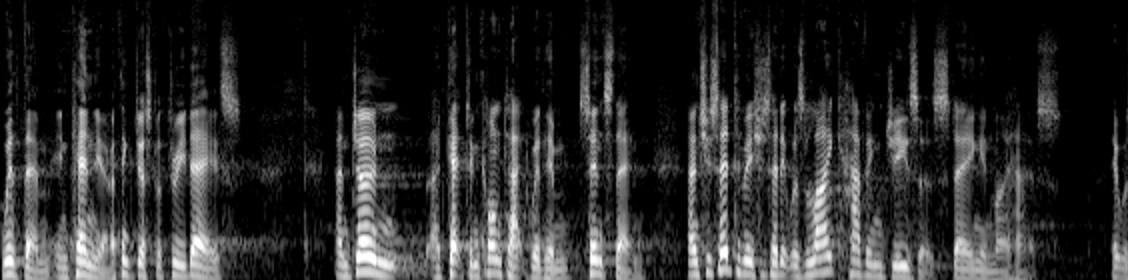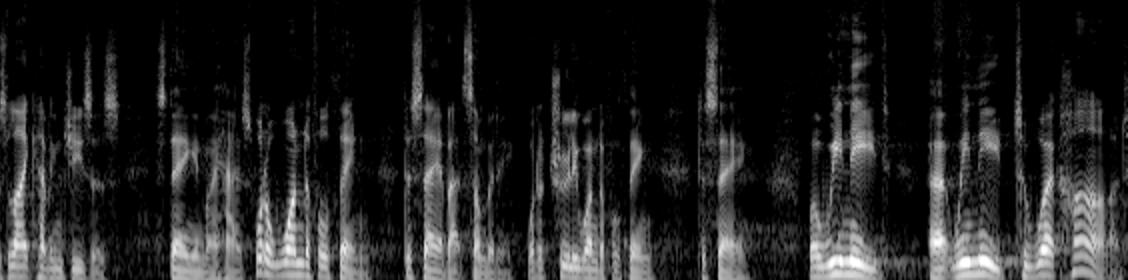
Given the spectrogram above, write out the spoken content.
with them in Kenya, I think just for three days. And Joan had kept in contact with him since then. And she said to me, she said, it was like having Jesus staying in my house. It was like having Jesus staying in my house. What a wonderful thing to say about somebody. What a truly wonderful thing to say. Well, we need, uh, we need to work hard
